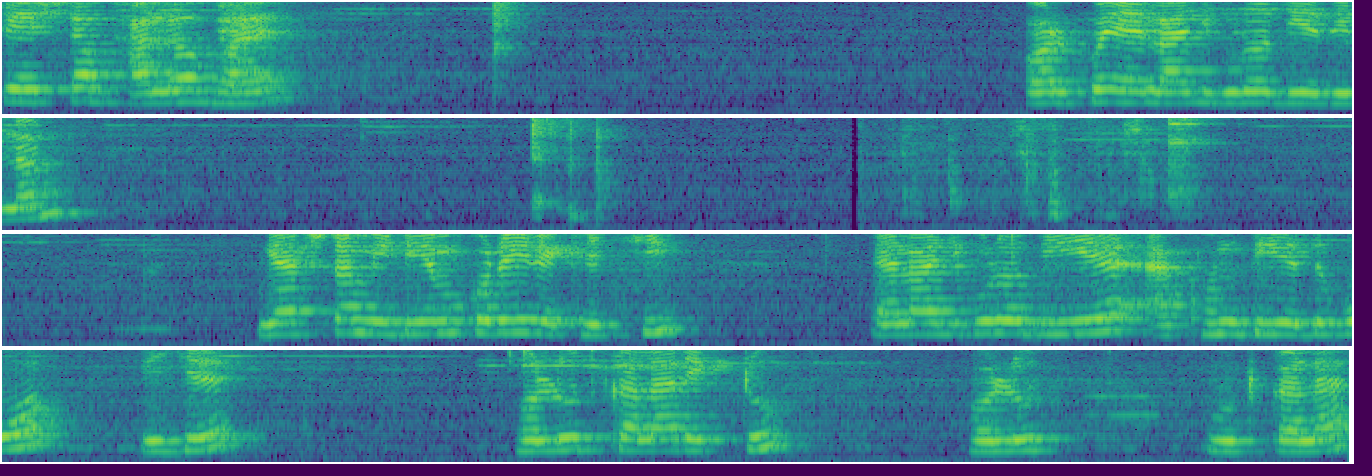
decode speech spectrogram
টেস্টটা ভালো হয়। অল্প এলাচ গুঁড়ো দিয়ে দিলাম। গ্যাসটা মিডিয়াম করেই রেখেছি। এলাচ গুঁড়ো দিয়ে এখন দিয়ে দেবো এই যে হলুদ কালার একটু, হলুদ ফুড কালার।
